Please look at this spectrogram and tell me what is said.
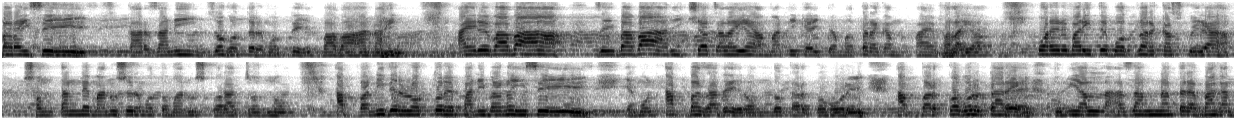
বাড়াইছে? কার জানি জগতের মধ্যে বাবা নাই। আইরে বাবা যে বাবা রিক্সা চালাইয়া মাটি কাইটা মাথার গাম পায়ে ফালাইয়া পরের বাড়িতে বদলার কাজ কইরা সন্তানরে মানুষের মতো মানুষ করার জন্য আব্বা নিজের রক্তরে পানি বানাইছে। এমন আব্বা যাদের অন্ধকার কবরে, আব্বার কবরটারে তুমি আল্লাহ জান্নাতের বাগান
